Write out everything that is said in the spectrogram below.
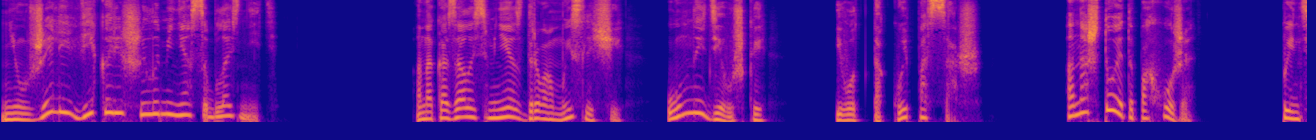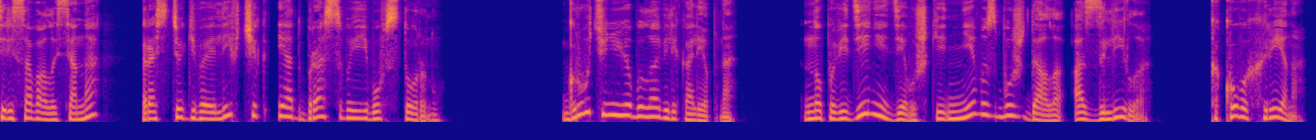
Неужели Вика решила меня соблазнить? Она казалась мне здравомыслящей, умной девушкой. И вот такой пассаж. А на что это похоже? Поинтересовалась она, расстегивая лифчик и отбрасывая его в сторону. Грудь у нее была великолепна. Но поведение девушки не возбуждало, а злило. Какого хрена?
